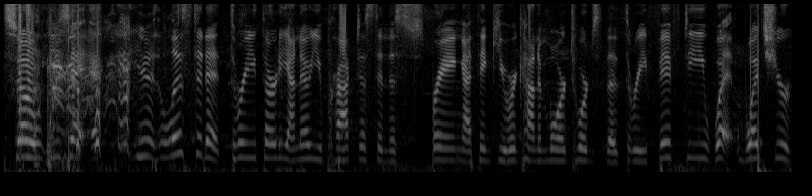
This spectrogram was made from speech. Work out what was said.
So you said you listed at 3:30. I know you practiced in the spring. I think you were kind of more towards the 350. What What's your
